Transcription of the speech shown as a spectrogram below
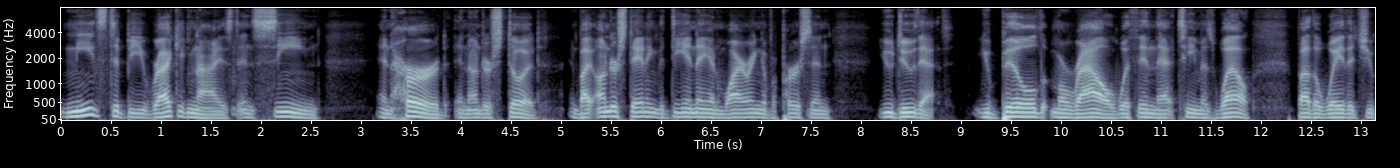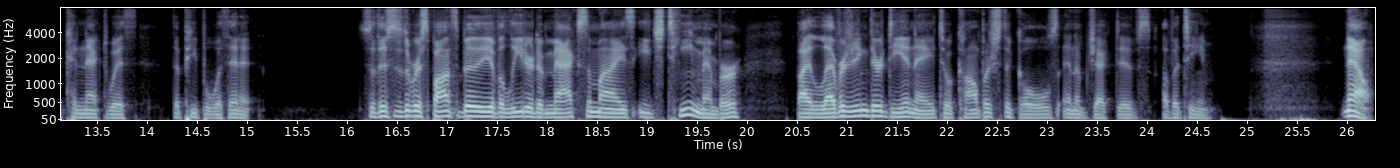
needs to be recognized and seen and heard and understood. And by understanding the DNA and wiring of a person, you do that. You build morale within that team as well by the way that you connect with the people within it. So, this is the responsibility of a leader to maximize each team member by leveraging their DNA to accomplish the goals and objectives of a team. Now,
